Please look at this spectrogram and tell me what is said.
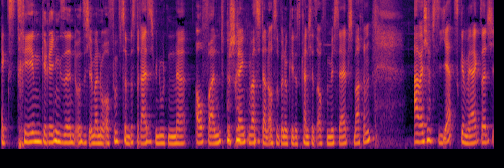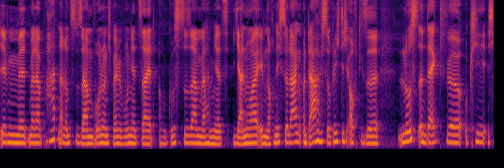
extrem gering sind und sich immer nur auf 15 bis 30 Minuten ne, Aufwand beschränken, was ich dann auch so bin, okay, das kann ich jetzt auch für mich selbst machen. Aber ich habe es jetzt gemerkt, seit ich eben mit meiner Partnerin zusammen wohne. Und ich meine, wir wohnen jetzt seit August zusammen. Wir haben jetzt Januar eben noch nicht so lang. Und da habe ich so richtig auch diese Lust entdeckt für, okay, ich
